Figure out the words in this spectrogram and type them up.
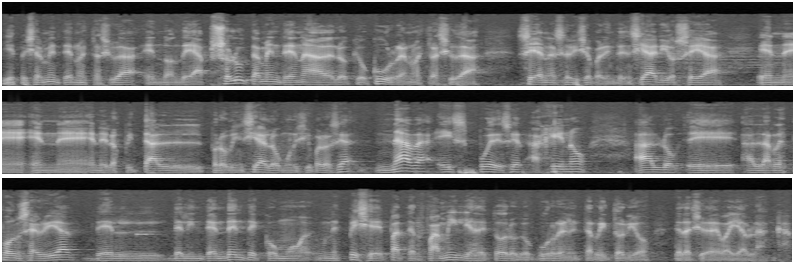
y especialmente en nuestra ciudad, en donde absolutamente nada de lo que ocurre en nuestra ciudad, sea en el servicio penitenciario, sea en, eh, eh, en, el hospital provincial o municipal, o sea, nada es, puede ser ajeno a, lo, eh, a la responsabilidad del, del, intendente como una especie de pater familias de todo lo que ocurre en el territorio de la ciudad de Bahía Blanca.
